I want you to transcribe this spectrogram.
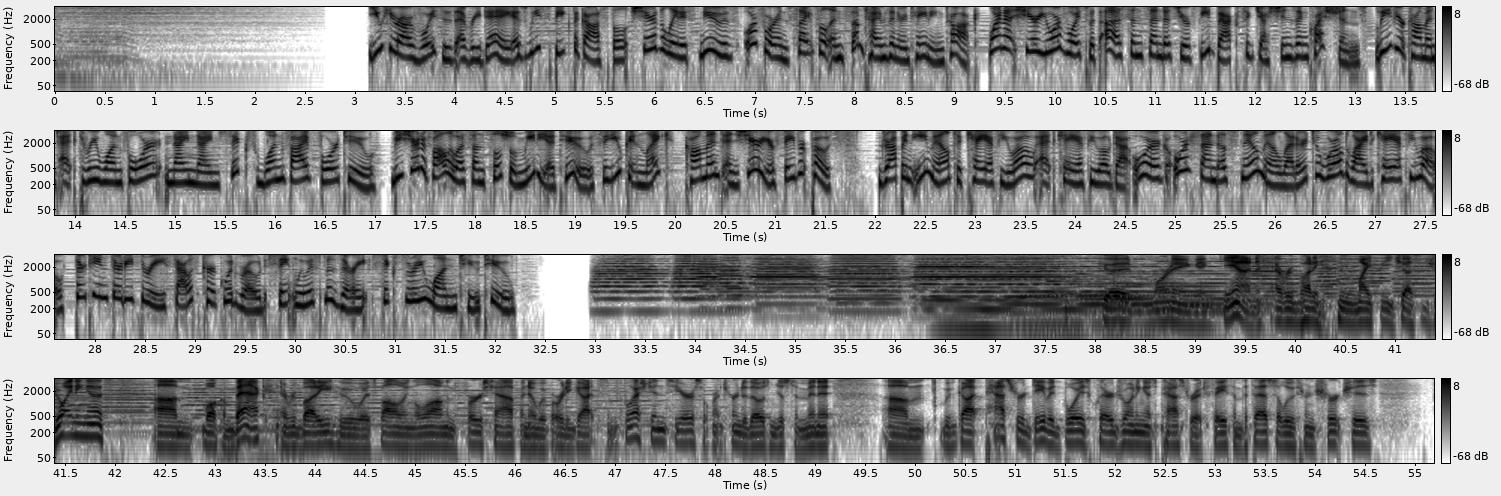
You hear our voices every day as we speak the gospel, share the latest news, or for insightful and sometimes entertaining talk. Why not share your voice with us and send us your feedback, suggestions, and questions? Leave your comment at 314 996 1542. Be sure to follow us on social media too, so you can like, comment, and share your favorite posts. Drop an email to kfuo at kfuo.org or send a snail mail letter to Worldwide KFUO, 1333 South Kirkwood Road, St. Louis, Missouri 63122. Good morning again, everybody who might be just joining us. Um, welcome back, everybody who was following along in the first half. I know we've already got some questions here, so we're going to turn to those in just a minute. Um, we've got Pastor David Boisclair joining us, pastor at Faith and Bethesda Lutheran Churches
